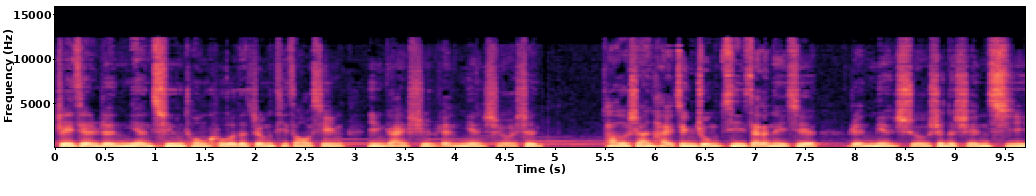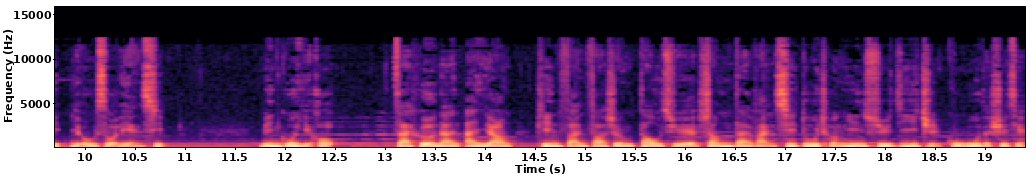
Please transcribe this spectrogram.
这件人面青铜盒的整体造型应该是人面蛇身，它和《山海经》中记载的那些人面蛇身的神奇有所联系。民国以后，在河南安阳频繁发生盗掘商代晚期都城殷墟遗址古物的事件，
